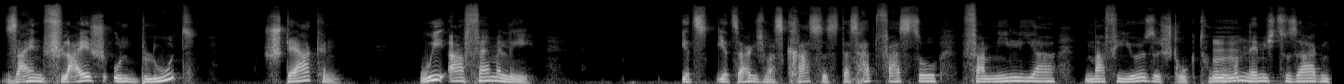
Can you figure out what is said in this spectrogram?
sein Fleisch und Blut stärken. We are family jetzt, jetzt sage ich was krasses, das hat fast so familia-mafiöse Strukturen, mhm. nämlich zu sagen,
